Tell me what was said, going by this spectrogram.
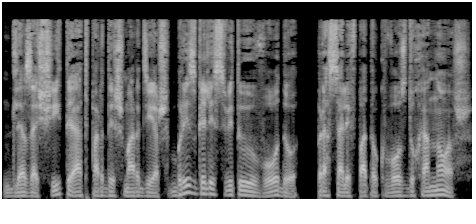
Для защиты от пардыш-мардеш брызгали святую воду, бросали в поток воздуха нож.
